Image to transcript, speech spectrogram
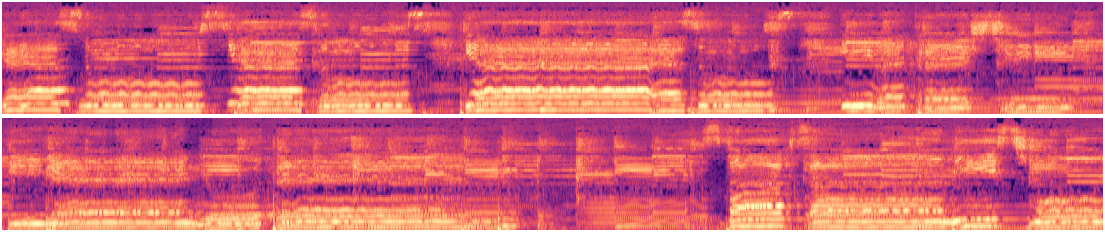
سو سو یسو ای برشو سا سیشو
